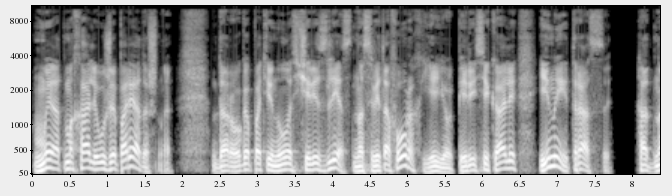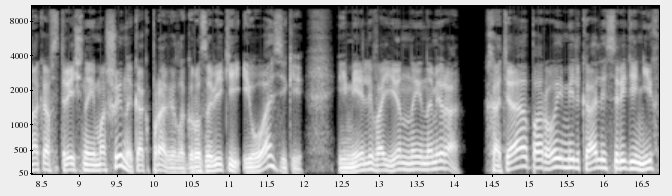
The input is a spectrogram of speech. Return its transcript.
мы отмахали уже порядочно. Дорога потянулась через лес, на светофорах ее пересекали иные трассы. Однако встречные машины, как правило, грузовики и уазики, имели военные номера, хотя порой мелькали среди них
